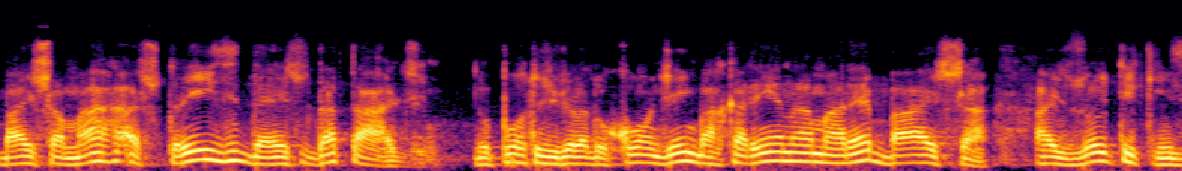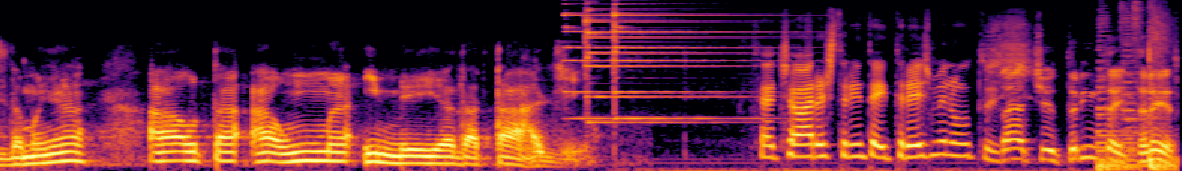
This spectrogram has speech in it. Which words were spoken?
Baixa mar às 3 e 10 da tarde. No porto de Vila do Conde, em Barcarena, maré baixa às 8 e 15 da manhã, alta a 1 e meia da tarde. 7 horas 33 minutos. 7h33.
